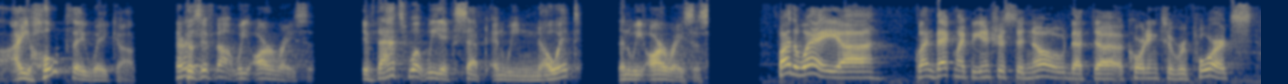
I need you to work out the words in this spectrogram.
I hope they wake up. Because if not, we are racist. If that's what we accept and we know it, then we are racist. By the way, uh, Glenn Beck might be interested to know that uh, according to reports,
